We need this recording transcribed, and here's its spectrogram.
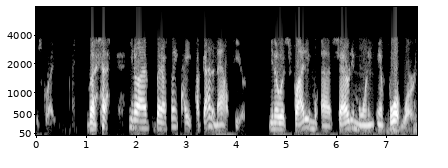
is great. But, you know, I, but I think, hey, I've got an out here. You know, it's Friday, uh, Saturday morning in Fort Worth.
